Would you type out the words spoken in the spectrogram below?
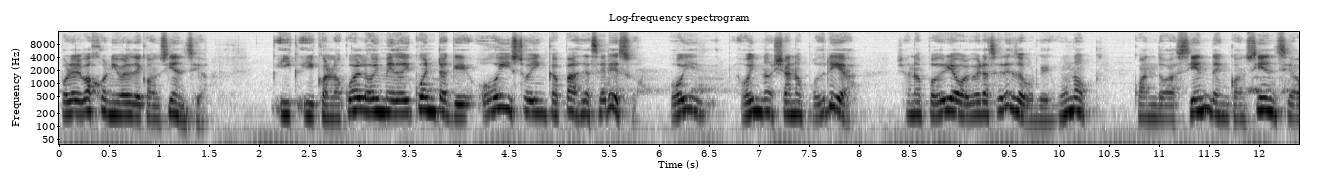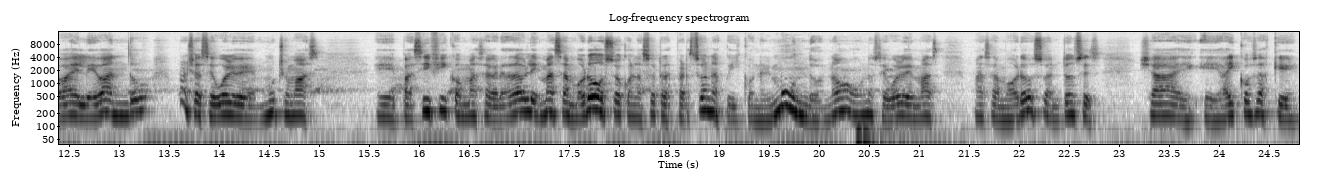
por el bajo nivel de conciencia. Y, con lo cual hoy me doy cuenta que hoy soy incapaz de hacer eso. Hoy, hoy no, ya no podría. Ya no podría volver a hacer eso porque uno cuando asciende en conciencia va elevando, uno ya se vuelve mucho más eh, pacífico, más agradable, más amoroso con las otras personas y con el mundo, ¿no? Uno se vuelve más, más amoroso, entonces ya eh, eh, hay cosas que,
